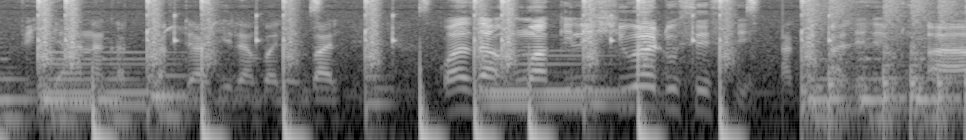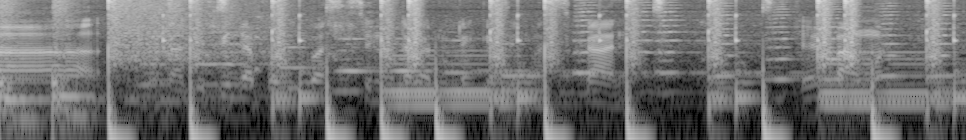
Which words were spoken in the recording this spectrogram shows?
vijana katutafutia ajira mbalimbali. Kwanza mwakilishi wetu sisi akipalele kuna kipindi hapo kwa sisi nataka tutengeze maskani. Tunafahamu eh?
